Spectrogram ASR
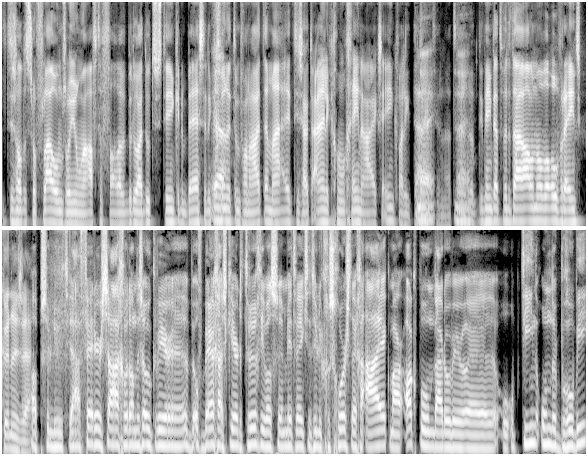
het is altijd zo flauw om zo'n jongen af te vallen. Ik bedoel, hij doet zijn stinkende best en ik gun het hem van harte. Maar het is uiteindelijk gewoon geen Ajax 1 kwaliteit. Nee, en dat, ik denk dat we het daar allemaal wel over eens kunnen zijn. Absoluut. Ja, verder zagen we dan dus ook weer, of Berghuis keerde terug. Die was uh, midweeks natuurlijk geschorst tegen Ajax. Maar Akpom daardoor weer uh, op 10 onder Brobby.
